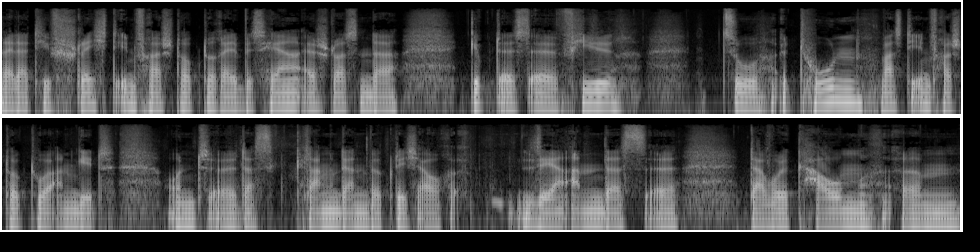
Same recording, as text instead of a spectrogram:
relativ schlecht infrastrukturell bisher erschlossen. Da gibt es äh, viel zu tun, was die Infrastruktur angeht. Und äh, das klang dann wirklich auch sehr an, dass äh, da wohl kaum ähm,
